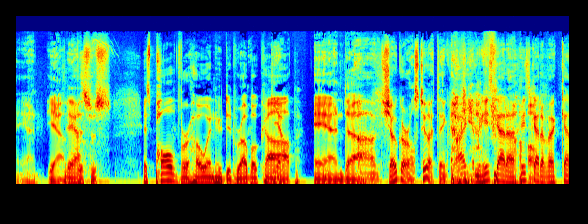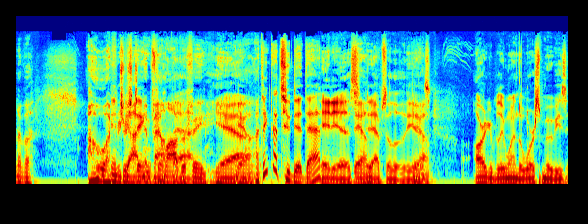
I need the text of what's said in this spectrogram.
man, yeah, Mm-hmm. Yeah. this was. It's Paul Verhoeven who did RoboCop, and uh, uh, Showgirls too, I think. Right? I mean, he's got a he's got a, a kind of a oh, I've interesting forgotten about that. filmography. Yeah, I think that's who did that. it is. Yeah. It absolutely is. Arguably one of the worst movies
